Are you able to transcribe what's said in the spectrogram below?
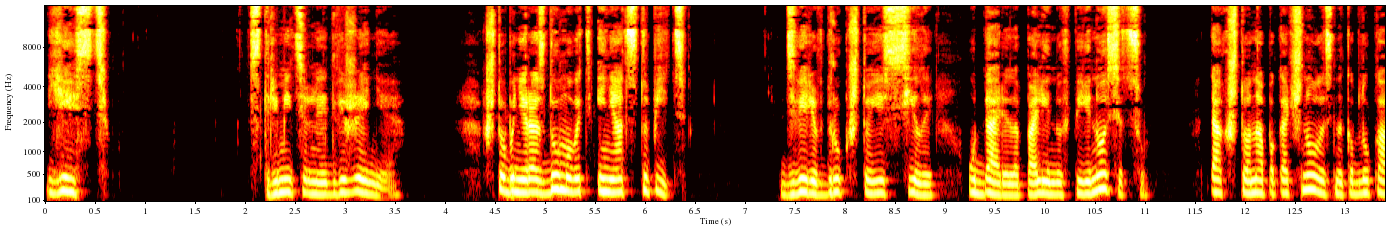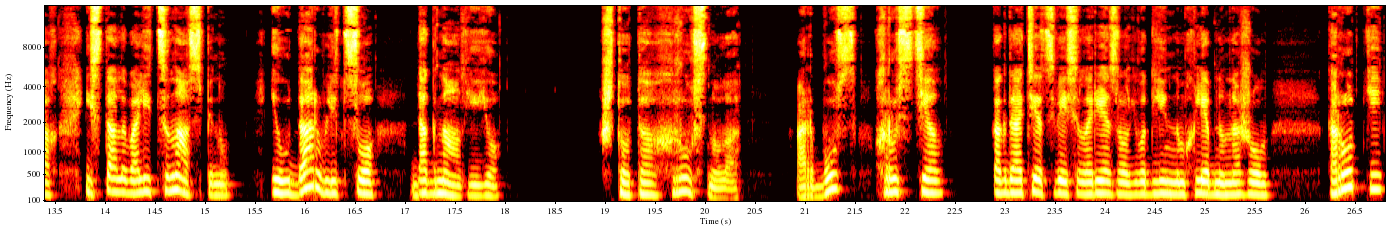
есть!» Стремительное движение, чтобы не раздумывать и не отступить. Дверь вдруг, что есть силы, ударила Полину в переносицу, так что она покачнулась на каблуках и стала валиться на спину и удар в лицо догнал ее. Что-то хрустнуло. Арбуз хрустел, когда отец весело резал его длинным хлебным ножом. Короткий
